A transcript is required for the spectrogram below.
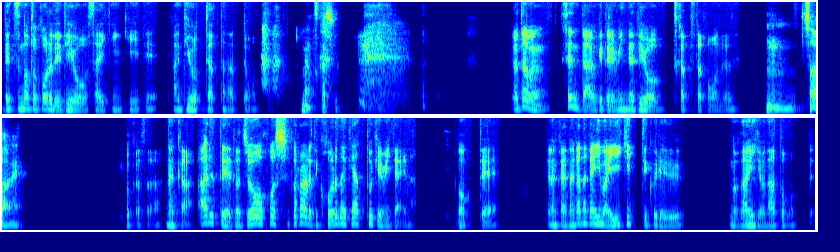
別のところでデュオを最近聞いて、あ、デュオってあったなって思って。懐かしい。多分、センター受けてるみんなデュオを使ってたと思うんだよね。うん。そうだね。とかさ、なんかある程度情報絞られてこれだけやっとけみたいなのって、なんかなかなか今言い切ってくれるのないよなと思って。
